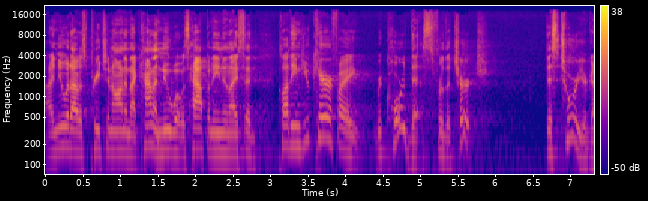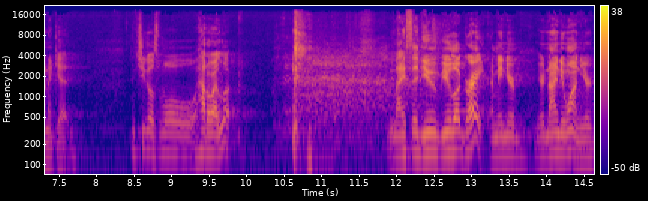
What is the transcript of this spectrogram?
I knew what I was preaching on, and I kind of knew what was happening. And I said, Claudine, do you care if I record this for the church? This tour you're going to get? And she goes, Well, how do I look? and I said, you, you look great. I mean, you're, you're 91, you're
